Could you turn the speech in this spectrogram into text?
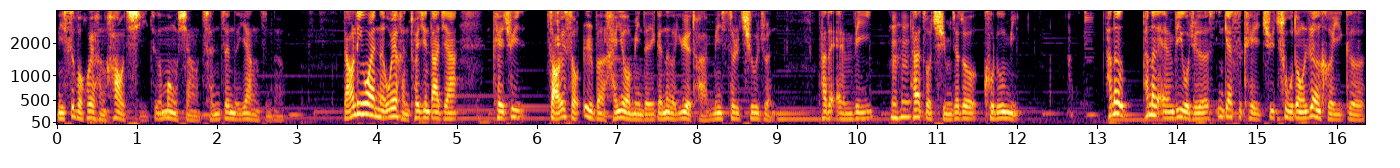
你是否会很好奇这个梦想成真的样子呢？然后另外呢，我也很推荐大家可以去。找一首日本很有名的一个那个乐团 Mr. Children，他的 MV，他的首曲名叫做《Kurumi》，他那他那个 MV，我觉得应该是可以去触动任何一个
